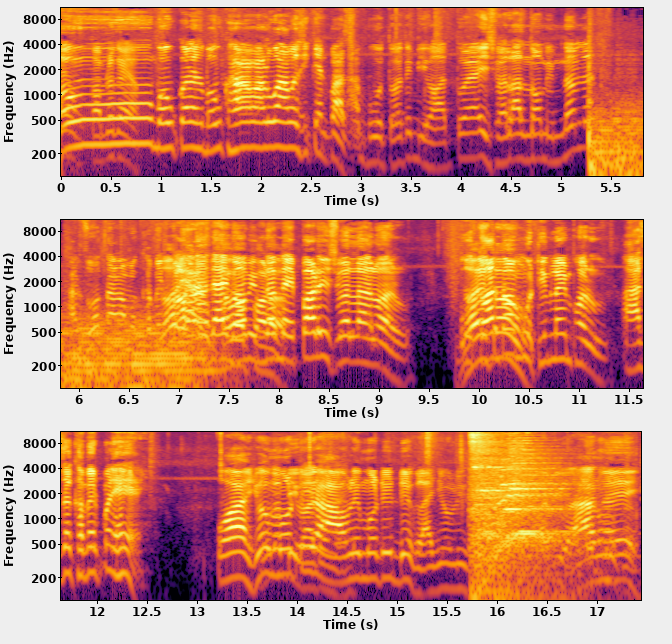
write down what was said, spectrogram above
બહુ બહુ કરે બહુ ખાવા વાળું આવે છે કેન પાસ આ ભૂતોથી બી હાથ તો આ ઈશ્વરલાલ નોમ એમનામ છે. આ જોતા ખબર પડે. આમ. જાય નોમ પડે. એમનામ નહીં પાડ્યું ઈશ્વરલાલ વાળું. ભૂતો તો. મુઠ્ઠીમાં લઈને ફરું. આજે ખબર પણ હે. વાહ જો મોટી આવડી મોટી ડેગલા જેવડી નહીં,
